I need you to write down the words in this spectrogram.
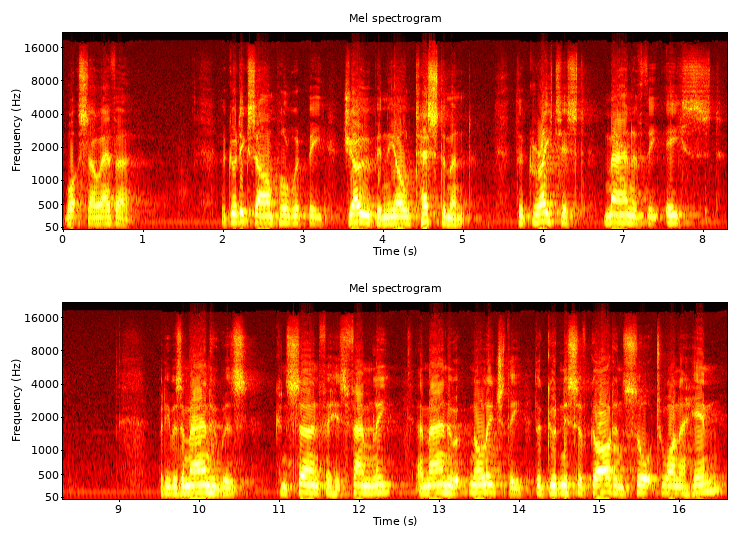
whatsoever. A good example would be Job in the Old Testament, the greatest man of the East. But he was a man who was concerned for his family, a man who acknowledged the, the goodness of God and sought to honour him.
